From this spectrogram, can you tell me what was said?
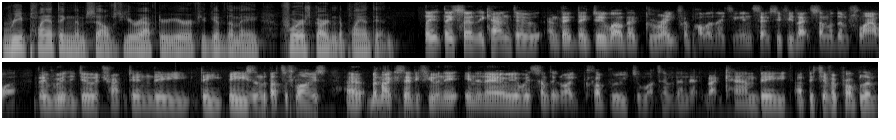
replanting themselves year after year if you give them a forest garden to plant in. They, they certainly can do, and they, they do well. They're great for pollinating insects if you let some of them flower they really do attract in the the bees and the butterflies. Uh, but like I said, if you're in, the, in an area with something like clubroot or whatever, then that, that can be a bit of a problem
